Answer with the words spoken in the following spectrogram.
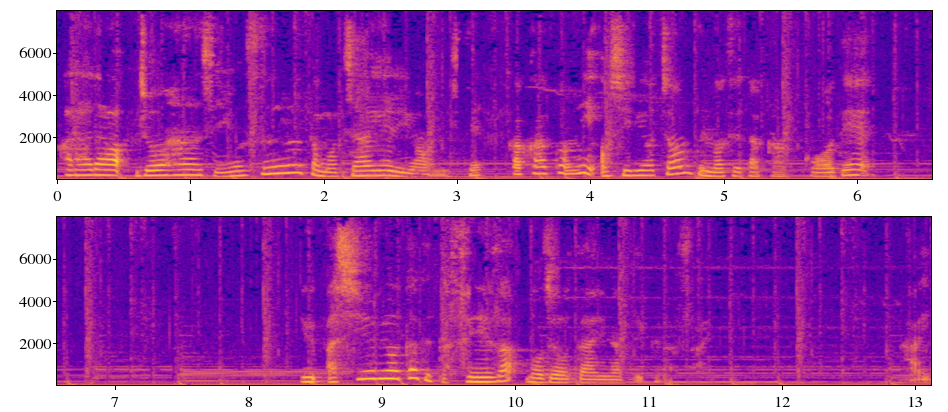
体、上半身をスーッと持ち上げるようにして、かかとにお尻をちょんって乗せた格好で、足指を立てた正座の状態になってください。はい。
